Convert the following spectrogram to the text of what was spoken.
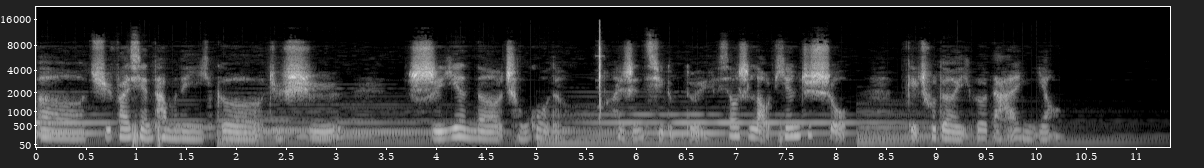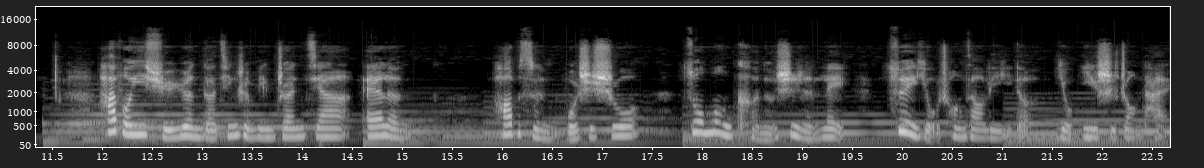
呃，去发现他们的一个就是实验的成果的，很神奇，对不对？像是老天之手。给出的一个答案一样。哈佛医学院的精神病专家 Alan Hobson 博士说：“做梦可能是人类最有创造力的有意识状态。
